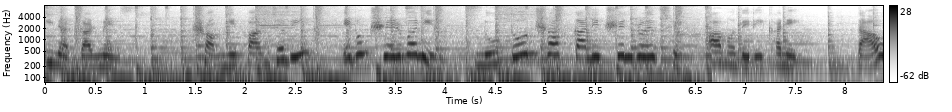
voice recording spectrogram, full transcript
ইনার গার্মেন্টস সঙ্গে পাঞ্জাবি এবং শেরওয়ানির নতুন সব কালেকশন রয়েছে আমাদের এখানে। তাও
